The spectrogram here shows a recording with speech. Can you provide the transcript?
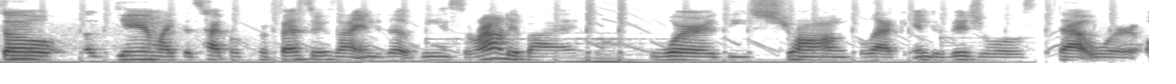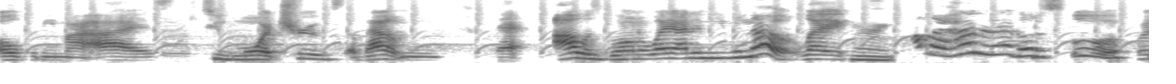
So again, like the type of professors I ended up being surrounded by were these strong black individuals that were opening my eyes to more truths about me that I was blown away. I didn't even know. Like, right. I'm like, how did I go to school for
